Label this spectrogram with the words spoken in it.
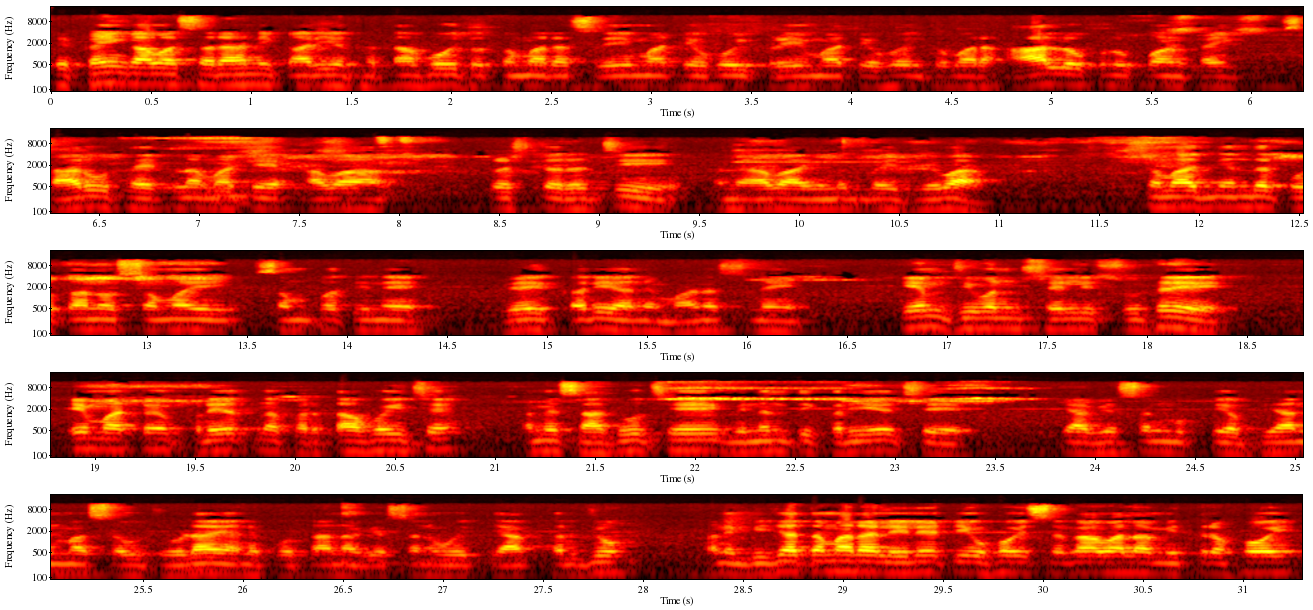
કે કંઈક આવા સરાહની કાર્ય થતા હોય તો તમારા શ્રેય માટે હોય, પ્રેય માટે હોય તમારા આ લોકનું પણ કંઈક સારું થાય એટલા માટે આવા ટ્રસ્ટ રચી અને આવા હિંમતભાઈ જેવા સમાજની અંદર પોતાનો સમય, સંપત્તિને વ્યય કરી અને માણસને કેમ જીવનશૈલી સુધરે એ માટે પ્રયત્ન કરતા હોય છે. અમે સાધુ છે, વિનંતી કરીએ છીએ કે આ વ્યસન મુક્તિ અભિયાનમાં સૌ જોડાય અને પોતાના વ્યસન હોય ત્યાગ કરજો. અને બીજા તમારા રિલેટિવ હોય, સગાવાલા મિત્ર હોય,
